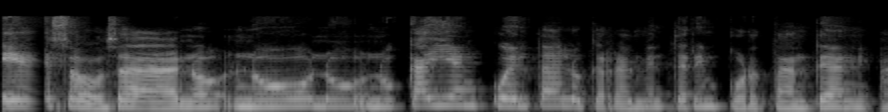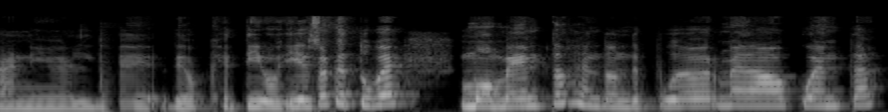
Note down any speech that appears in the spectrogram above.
eso, o sea, no, no, no, no caía en cuenta de lo que realmente era importante a, nivel de, objetivos. Y eso que tuve momentos en donde pude haberme dado cuenta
